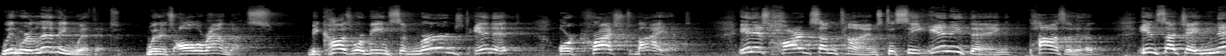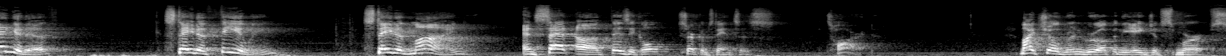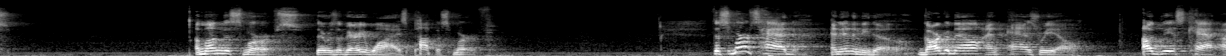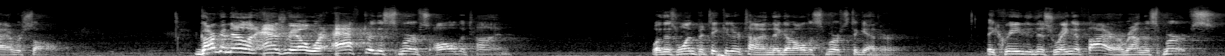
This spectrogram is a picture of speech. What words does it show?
When we're living with it, when it's all around us, because we're being submerged in it or crushed by it, it is hard sometimes to see anything positive in such a negative state of feeling, state of mind, and set of physical circumstances. It's hard. My children grew up in the age of Smurfs. Among the Smurfs, there was a very wise Papa Smurf. The Smurfs had an enemy, though Gargamel and Azrael, ugliest cat I ever saw. Gargamel and Azrael were after the Smurfs all the time. Well, this one particular time, they got all the Smurfs together. They created this ring of fire around the Smurfs.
